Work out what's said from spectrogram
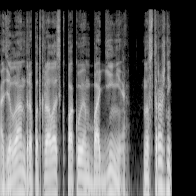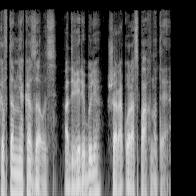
Аделандра подкралась к покоям богини, но стражников там не оказалось, а двери были широко распахнуты.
